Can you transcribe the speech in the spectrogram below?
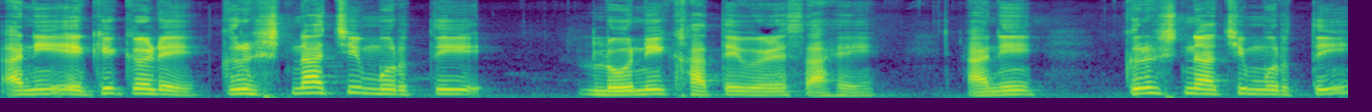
आणि एकीकडे कृष्णाची मूर्ती लोणी खाते वेळेस आहे आणि कृष्णाची मूर्ती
